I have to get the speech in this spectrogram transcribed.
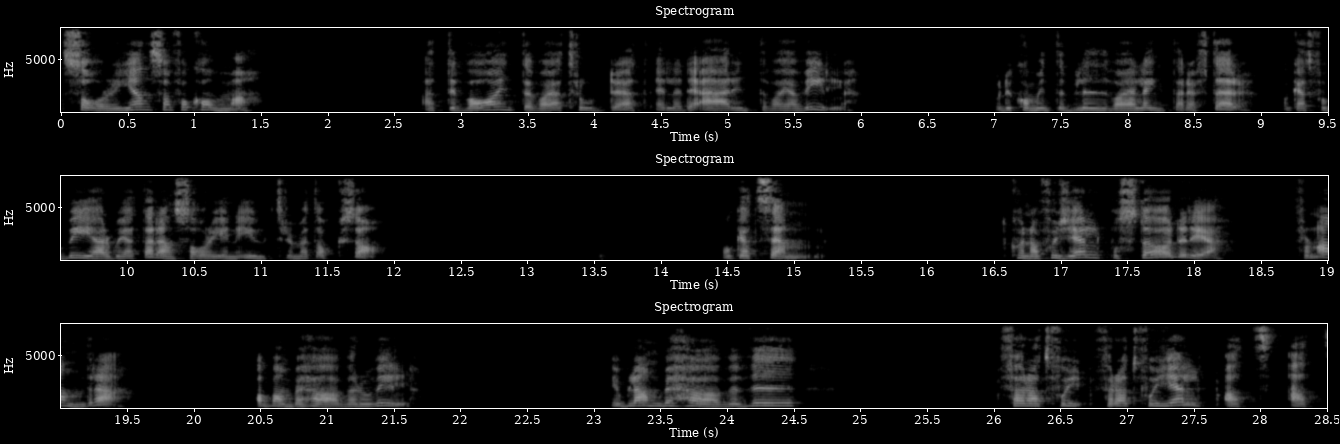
sorgen som får komma. Att det var inte vad jag trodde, att, eller det är inte vad jag vill. Och det kommer inte bli vad jag längtar efter. Och att få bearbeta den sorgen i utrymmet också. Och att sen kunna få hjälp och stöd i det från andra. Om man behöver och vill. Ibland behöver vi för att få, för att få hjälp att, att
